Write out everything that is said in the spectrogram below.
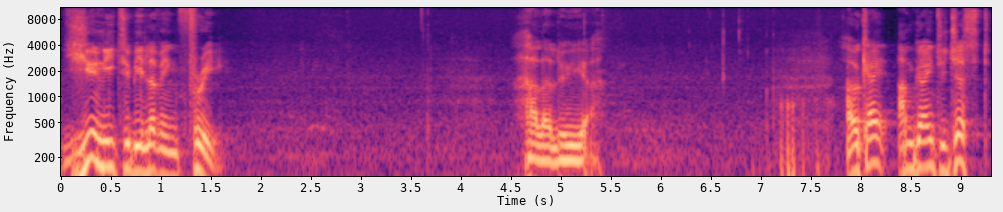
you need to be living free. Hallelujah. Okay, I'm going to just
